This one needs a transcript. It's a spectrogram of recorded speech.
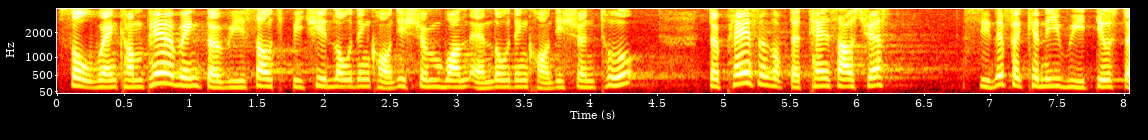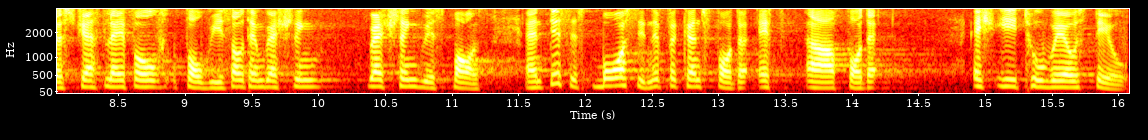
So when comparing the results between loading condition 1 and loading condition 2, the presence of the tensile stress significantly reduce the stress level for resulting ratcheting ratcheting response. And this is more significant for the, F, uh, for the HE2 rail steel.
